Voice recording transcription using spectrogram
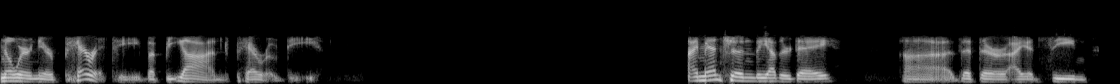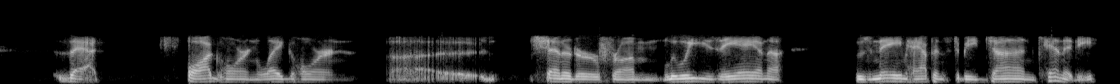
Nowhere near parity, but beyond parody. I mentioned the other day uh, that there I had seen that foghorn leghorn uh, senator from Louisiana whose name happens to be John Kennedy,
